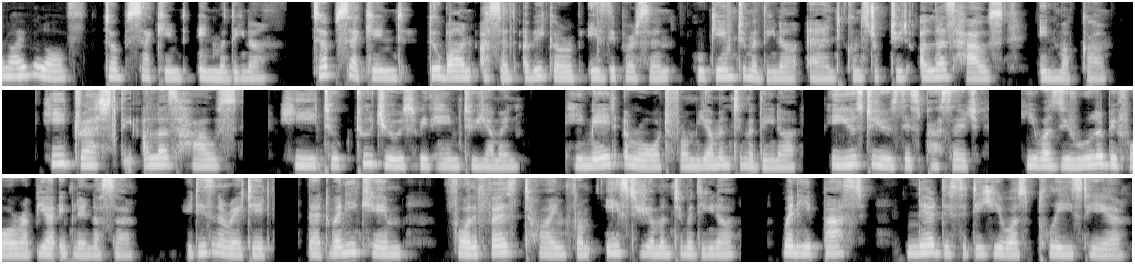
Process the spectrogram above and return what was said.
Arrival of Tub II in Medina. Tub II Tuban Asad Abi Karb is the person who came to Medina and constructed Allah's house in Makkah. He dressed the Allah's house. He took two Jews with him to Yemen. He made a road from Yemen to Medina. He used to use this passage. He was the ruler before Rabia ibn Nasr. It is narrated that when he came for the first time from East Yemen to Medina, when he passed near the city, he was pleased here.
